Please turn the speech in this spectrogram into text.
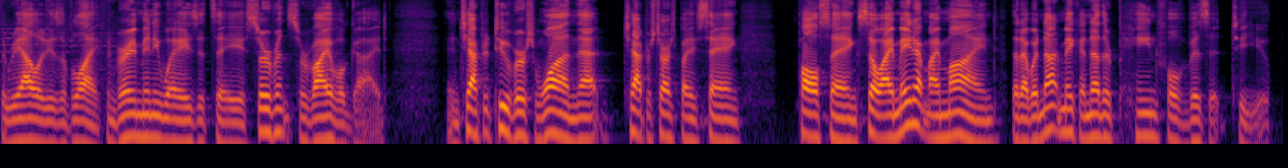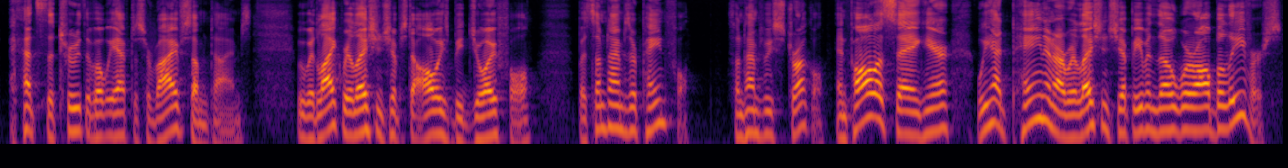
the realities of life. In very many ways, it's a servant survival guide. In chapter 2, verse 1, that chapter starts by saying, Paul saying, So I made up my mind that I would not make another painful visit to you. That's the truth of what we have to survive sometimes. We would like relationships to always be joyful, but sometimes they're painful. Sometimes we struggle. And Paul is saying here, we had pain in our relationship even though we're all believers.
